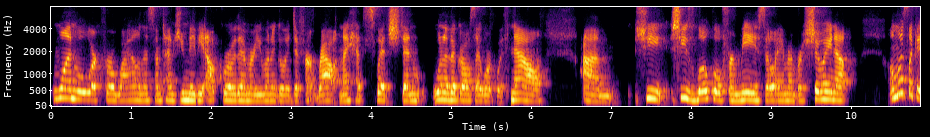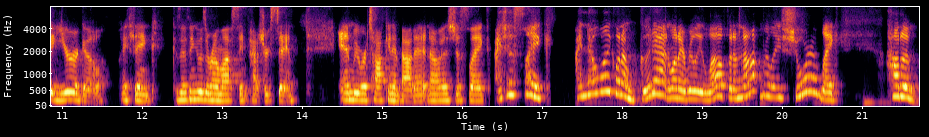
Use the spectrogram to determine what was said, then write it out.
one will work for a while and then sometimes you maybe outgrow them or you want to go a different route. And i had switched and one of the girls i work with now um, she she's local for me. So i remember showing up almost like a year ago i think because i think it was around last st patrick's day and we were talking about it. And i was just like i just like i know like what i'm good at and what i really love but i'm not really sure like how to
